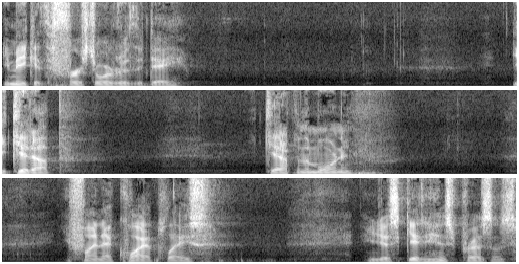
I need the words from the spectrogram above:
You make it the first order of the day. You get up, you get up in the morning, you find that quiet place, You just get in his presence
